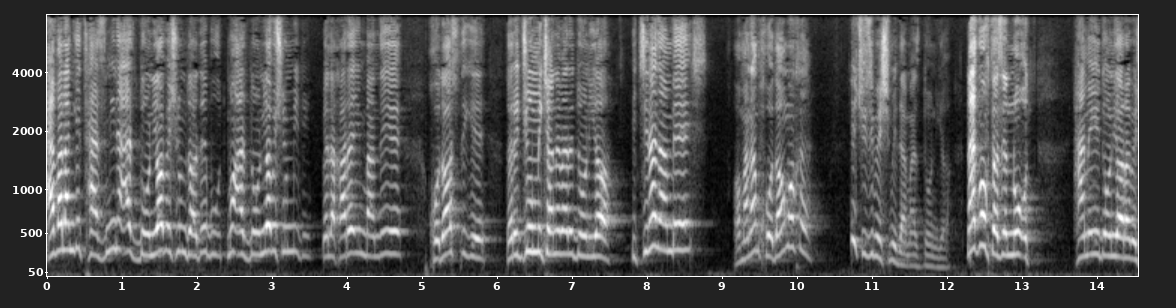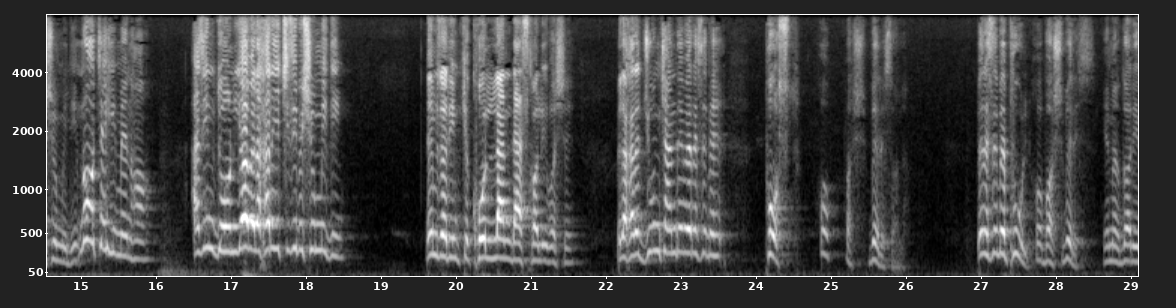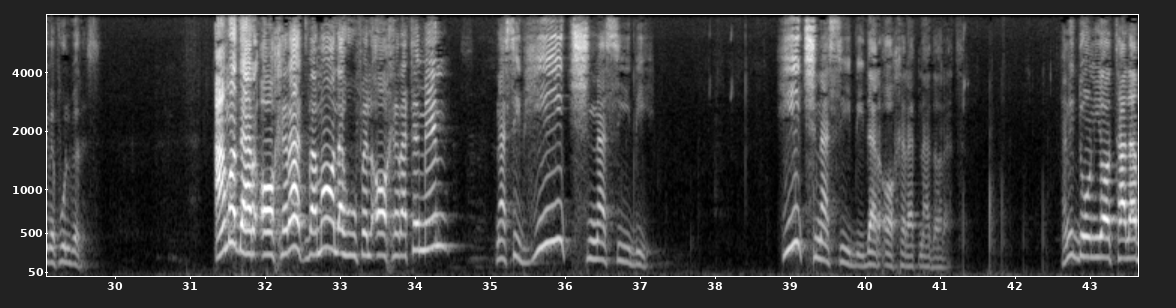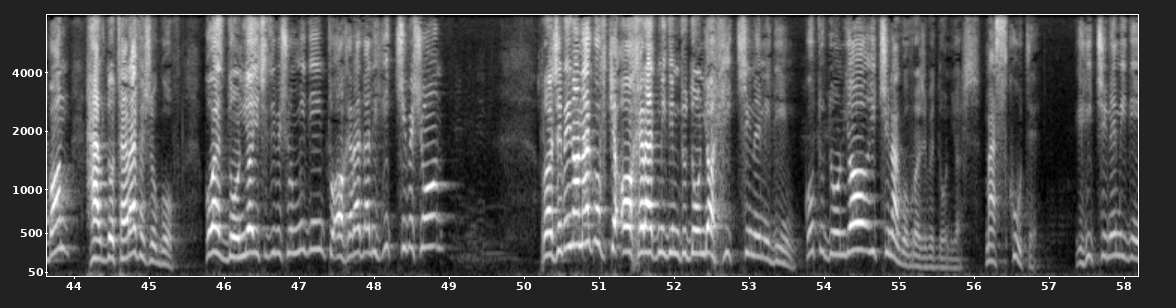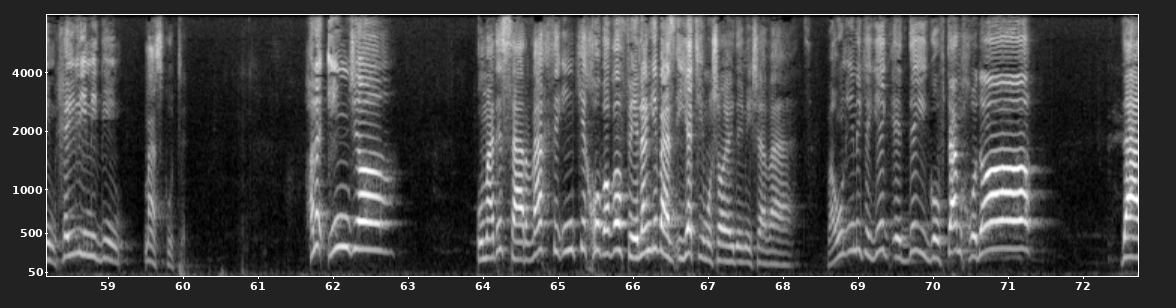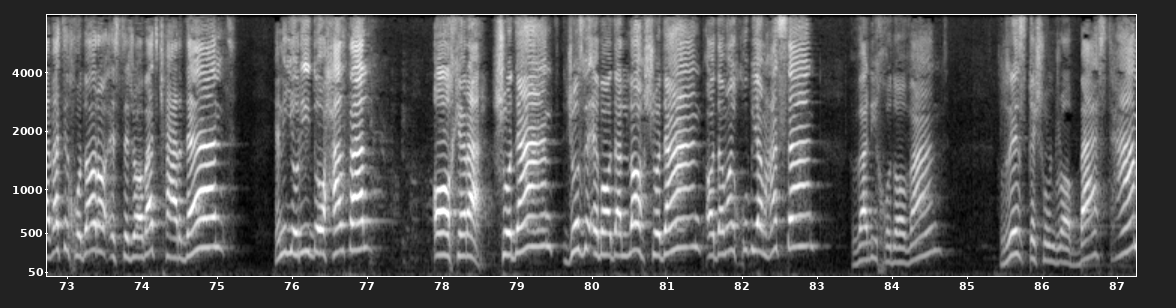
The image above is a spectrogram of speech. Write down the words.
اولا یه تضمین از دنیا بهشون داده بود. ما از دنیا بهشون میدیم. بالاخره این بنده خداست دیگه. داره جون می‌کنه برای دنیا. هیچی ندم بهش؟ آ منم خدام آخه. یه چیزی بهش میدم از دنیا. نگفت از نوت همه دنیا را بهشون میدیم. نوتهی منها. از این دنیا بالاخره یه چیزی بهشون میدیم. نمی‌ذاریم که کلا دست خالی باشه. بالاخره جون کنده برسه به پست. خب باش برس حالا. برسه به پول. خب باش برس. یه مقداری به پول برس. اما در آخرت و ما له فی الاخرت من نصیب. هیچ نصیبی. هیچ نصیبی در آخرت ندارد. یعنی دنیا طلبان هر دو طرفشو گفت. گفت از دنیا یه چیزی بهشون میدیم تو آخرت ولی هیچی بهشون راجب اینا نگفت که آخرت میدیم تو دنیا هیچی نمیدیم. گفت تو دنیا هیچی نگفت راجب دنیاش. مسکوته. هیچی نمیدیم خیلی میدیم مسکوته. حالا اینجا اومده سر وقت این که خب آقا فعلا یه وضعیتی مشاهده می شود و اون اینه که یک عده ای گفتن خدا دعوت خدا را استجابت کردند. یعنی یرید و حرفل آخره. شدند جز عباد الله شدند آدمای خوبی هم هستند ولی خداوند رزقشون را بست هم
